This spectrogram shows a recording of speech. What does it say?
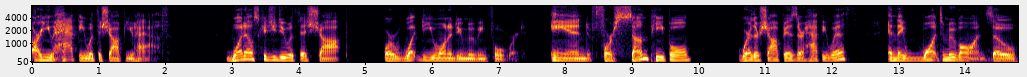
are you happy with the shop you have? What else could you do with this shop? or what do you want to do moving forward? And for some people, where their shop is, they're happy with and they want to move on. So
